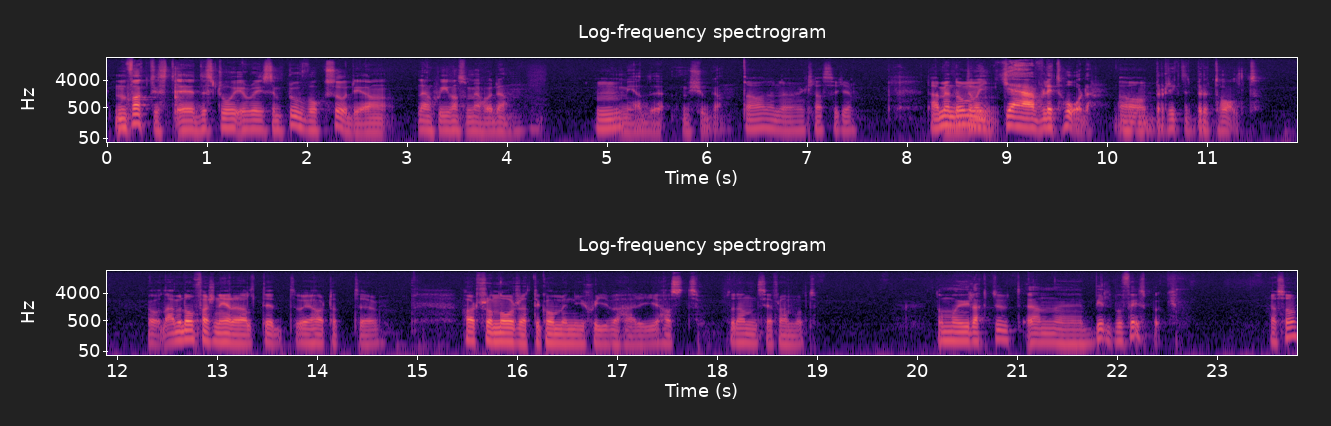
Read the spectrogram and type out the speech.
Men faktiskt, eh, Destroy, Erase, Improve också det, den skivan som jag hörde mm. med Meshuggah. ja den är en klassiker Nej men de, Den var jävligt hård. Ja. Riktigt brutalt. Ja, nej men de fascinerar alltid och jag har hört att eh, Hört från norr att det kommer en ny skiva här i höst Så den ser jag fram emot De har ju lagt ut en eh, bild på Facebook. Jaså?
